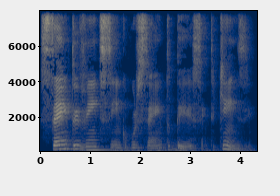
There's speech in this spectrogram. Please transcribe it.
125% de 115.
